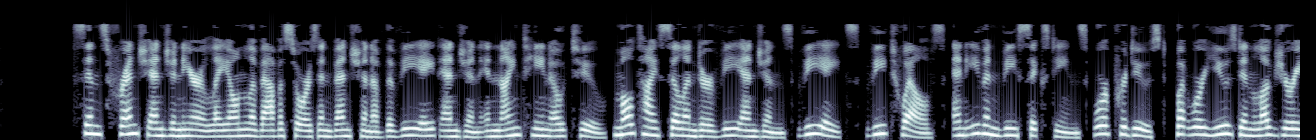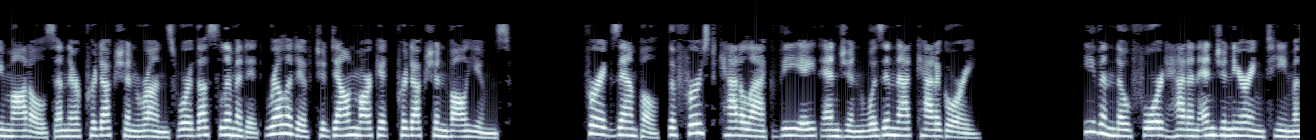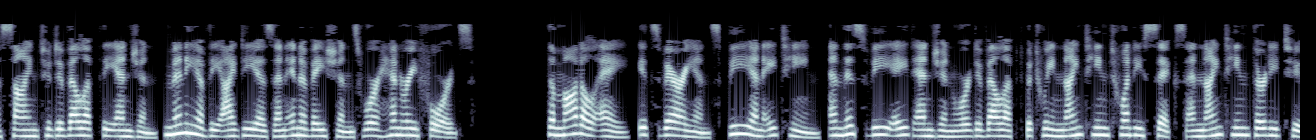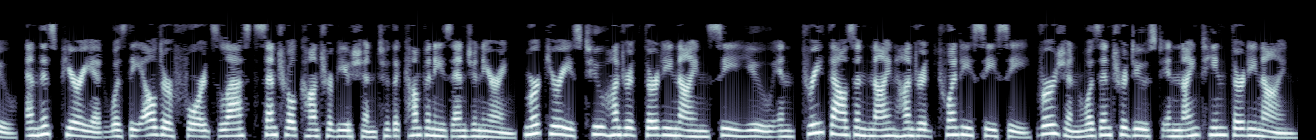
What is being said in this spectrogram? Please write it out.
Since French engineer Léon Levavasseur's invention of the V8 engine in 1902, multi-cylinder V engines V8s, V12s, and even V16s were produced, but were used in luxury models and their production runs were thus limited relative to downmarket production volumes. For example, the first Cadillac V8 engine was in that category. Even though Ford had an engineering team assigned to develop the engine, many of the ideas and innovations were Henry Ford's. The Model A, its variants, B and 18, and this V8 engine were developed between 1926 and 1932, and this period was the elder Ford's last central contribution to the company's engineering. Mercury's 239 cu in 3920 cc version was introduced in 1939.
